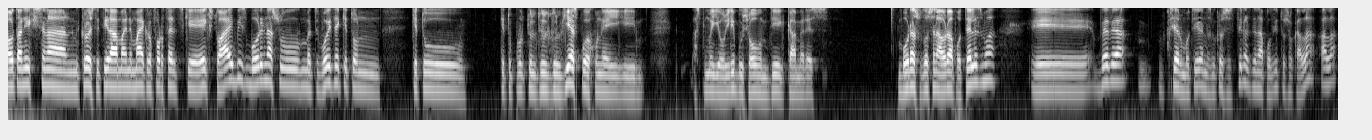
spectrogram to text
όταν έχεις ένα μικρό αισθητήρα, άμα είναι Micro Four Thirds και έχεις το IBIS, μπορεί να σου με τη βοήθεια και, τον, και του, και του, του, του, του λειτουργίας που έχουν οι, ας πούμε οι Olympus OMD κάμερες μπορεί να σου δώσει ένα ωραίο αποτέλεσμα. Ε, βέβαια, ξέρουμε ότι ένας μικρός αισθητήρας δεν αποδεί τόσο καλά, αλλά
